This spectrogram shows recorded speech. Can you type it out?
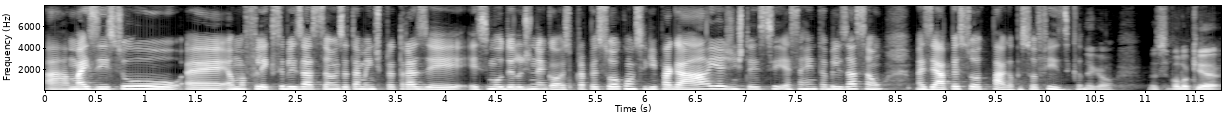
Ah, mas isso é, é, uma flexibilização exatamente para trazer esse modelo de negócio para a pessoa conseguir pagar e a gente ter esse, essa rentabilização. Mas é a pessoa que paga, a pessoa física. Legal. Você falou que é,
